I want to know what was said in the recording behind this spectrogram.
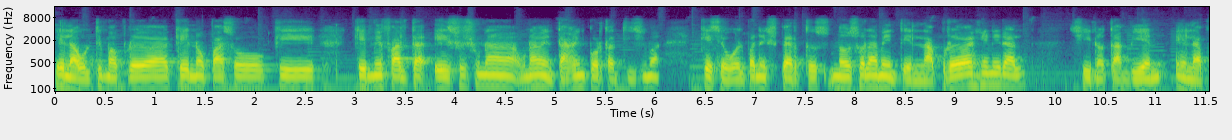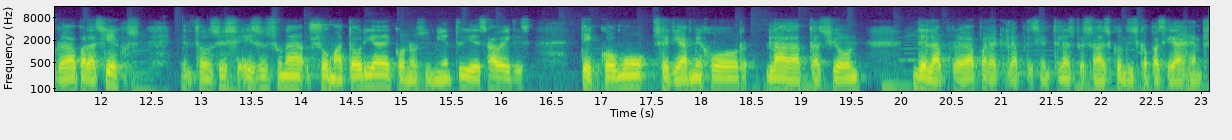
en la última prueba, qué no pasó, qué, qué me falta. Eso es una, una ventaja importantísima que se vuelvan expertos no solamente en la prueba en general, sino también en la prueba para ciegos. Entonces, eso es una sumatoria de conocimiento y de saberes de cómo sería mejor la adaptación de la prueba para que la presenten las personas con discapacidad, Henry.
